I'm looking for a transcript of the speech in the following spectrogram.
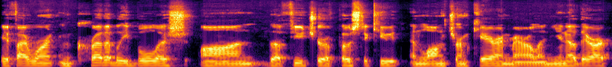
if I weren't incredibly bullish on the future of post acute and long term care in Maryland. You know, there are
